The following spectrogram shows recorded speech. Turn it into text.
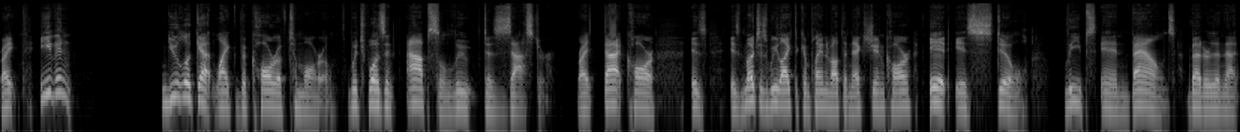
right? Even you look at like the car of tomorrow, which was an absolute disaster, right? That car is as much as we like to complain about the next gen car, it is still leaps and bounds better than that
